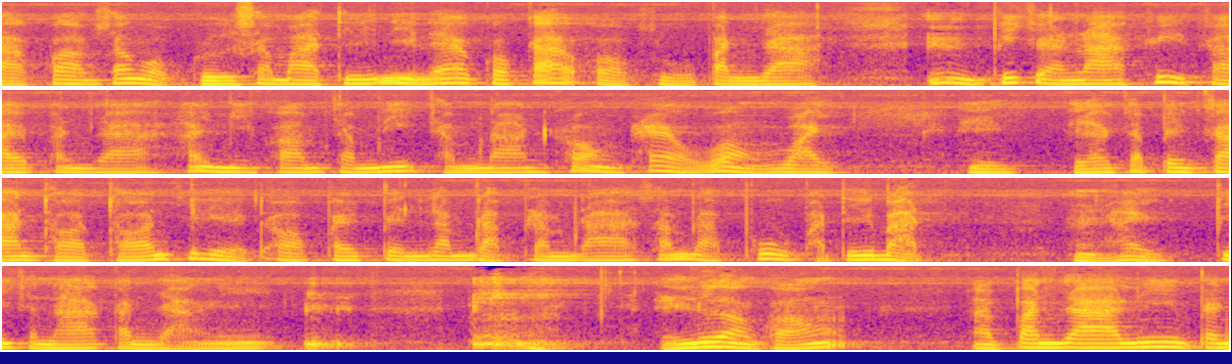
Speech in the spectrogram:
จากความสงบคือสมาธินี่แล้วก็ก้าวออกสู่ปัญญา พิจารณาคลี่คลายปัญญาให้มีความจำนิชำนาญคล่องแคล่วว่องไวแล้วจะเป็นการถอดถอนกิเลสออกไปเป็นลำดับลำดาสำหรับผู้ปฏิบัติ ให้พิจารณากันอย่างนี้ เรื่องของปัญญานี้เป็น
